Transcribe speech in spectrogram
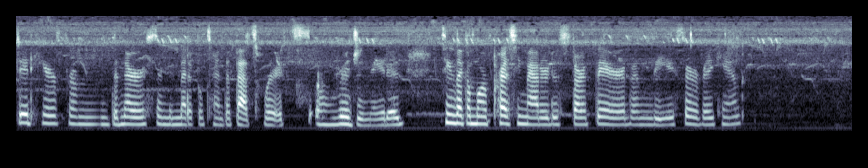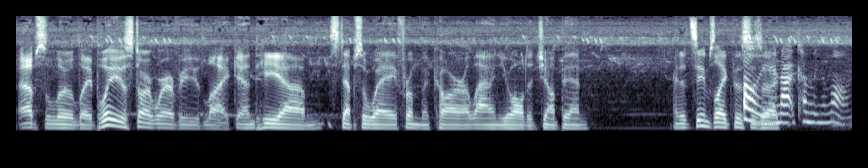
did hear from the nurse in the medical tent that that's where it's originated. Seems like a more pressing matter to start there than the survey camp. Absolutely. Please start wherever you'd like. And he um, steps away from the car, allowing you all to jump in. And it seems like this oh, is you're a not coming along.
